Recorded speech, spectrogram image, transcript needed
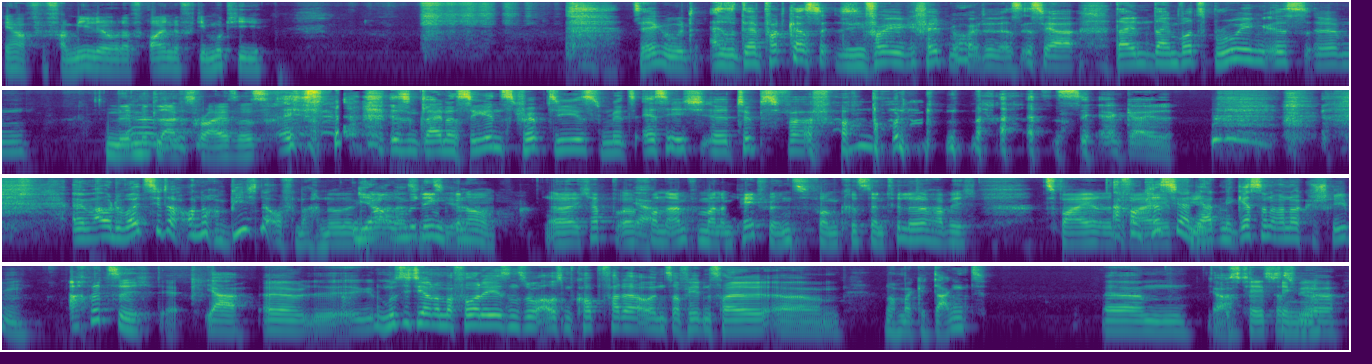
ja, für Familie oder Freunde, für die Mutti. Sehr gut. Also der Podcast, die Folge gefällt mir heute. Das ist ja, dein, dein What's Brewing ist, ähm, eine ja, Midlife Crisis. Ist, ist, ein kleiner Seen-Striptease mit Essig-Tipps ver verbunden. sehr geil. ähm, aber du wolltest dir doch auch noch ein Bierchen aufmachen, oder? Ja, unbedingt, genau. Äh, ich habe äh, ja. von einem von meinen Patrons, vom Christian Tille, habe ich zwei. Ach, von Christian, vier. der hat mir gestern auch noch geschrieben. Ach, witzig. Der, ja, äh, muss ich dir auch noch mal vorlesen, so aus dem Kopf hat er uns auf jeden Fall ähm, noch mal gedankt. Ähm, ja, das Tasting, dass wir, ja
